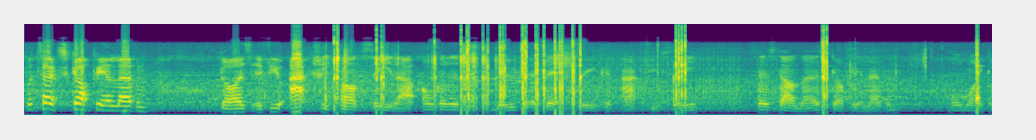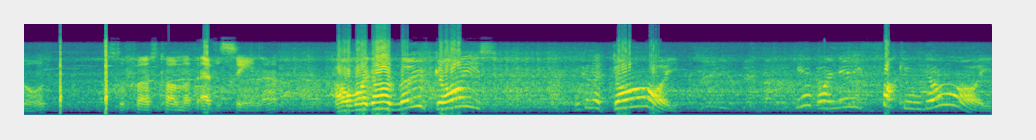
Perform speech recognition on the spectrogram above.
Protect Scuppy 11. Guys, if you actually can't see that, I'm gonna move it a bit so you can actually see. It says down there, Scuppy 11. Oh my god. It's the first time I've ever seen that. Oh my god, move guys! I'm gonna die! Yeah, but I nearly fucking died!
